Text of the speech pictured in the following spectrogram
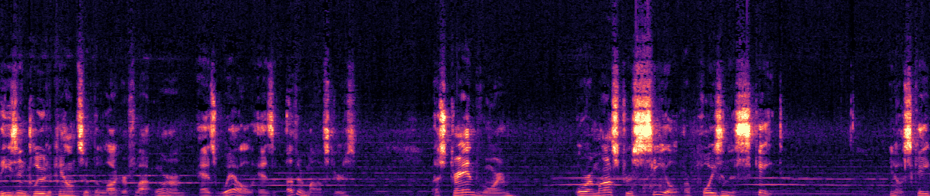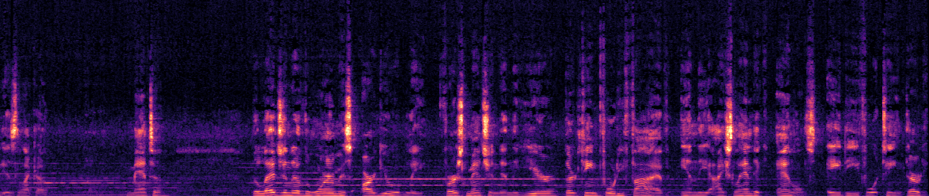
These include accounts of the Lagarfljót worm as well as other monsters, a strandworm, or a monstrous seal or poisonous skate. You know, skate is like a, a manta. The legend of the worm is arguably first mentioned in the year 1345 in the Icelandic Annals, AD 1430.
